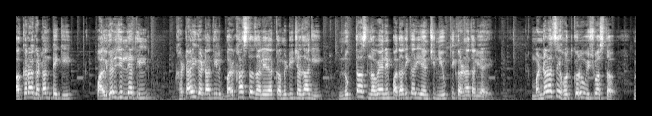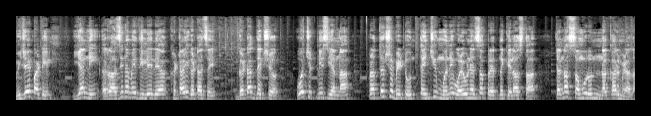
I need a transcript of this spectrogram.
अकरा गटांपैकी पालघर जिल्ह्यातील खटाळी गटातील बरखास्त झालेल्या कमिटीच्या जागी नुकताच नव्याने पदाधिकारी यांची नियुक्ती करण्यात आली आहे. मंडळाचे होतकरू विश्वस्त विजय पाटील यांनी राजीनामे दिलेल्या खटाळी गटाचे गटाध्यक्ष व चिटणीस यांना प्रत्यक्ष भेटून त्यांची मने वळवण्याचा प्रयत्न केला असता त्यांना समोरून नकार मिळाला.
